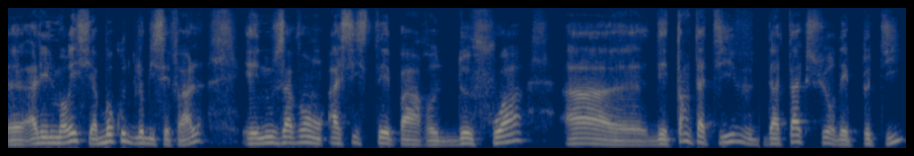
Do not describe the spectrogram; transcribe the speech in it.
Euh, à l'île Maurice, il y a beaucoup de globicéphales et nous avons assisté par deux fois à euh, des tentatives d'attaque sur des petits.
